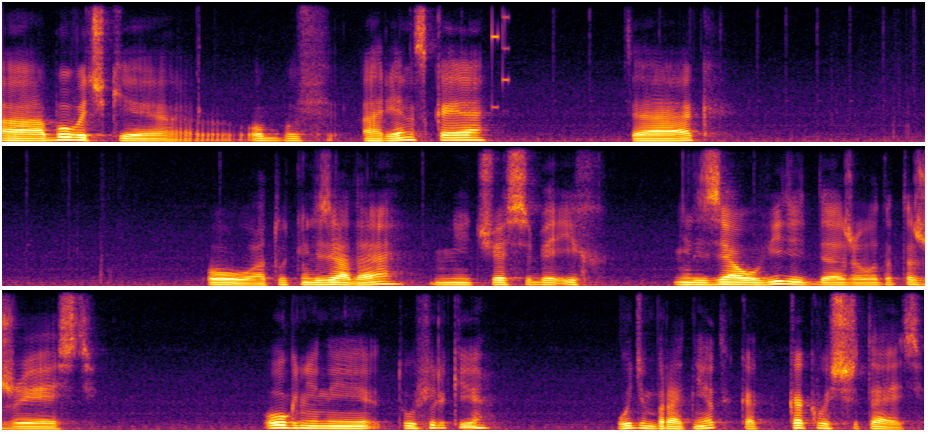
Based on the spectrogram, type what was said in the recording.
Обувочки. Обувь аренская. Так. О, а тут нельзя, да? Ничего себе, их нельзя увидеть даже. Вот это жесть. Огненные туфельки. Будем брать, нет? Как, как вы считаете?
